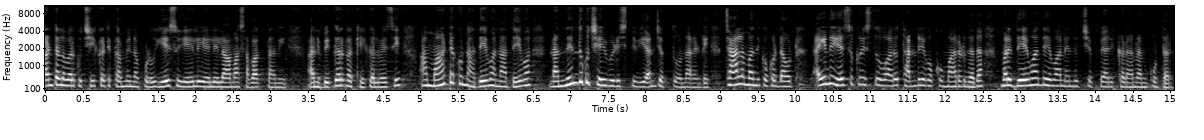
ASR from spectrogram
గంటల వరకు చీకటి కమ్మినప్పుడు ఏసు ఏలి ఏలి లామా సబాక్తాని అని బిగ్గరగా కేకలు వేసి ఆ మాటకు నా దేవ నా దేవ నన్నెందుకు చేయి విడిచితివి? అని చెప్తూ ఉన్నారండి. చాలామందికి ఒక డౌట్. అయిన యేసుక్రీస్తు వారు తండ్రి యొక్క కుమారుడు కదా మరి దేవా దేవా అని ఎందుకు చెప్పారు ఇక్కడ అని అనుకుంటారు.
